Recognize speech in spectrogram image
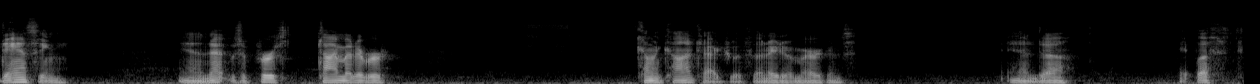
dancing. And that was the first time I'd ever come in contact with the Native Americans. And uh, it left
